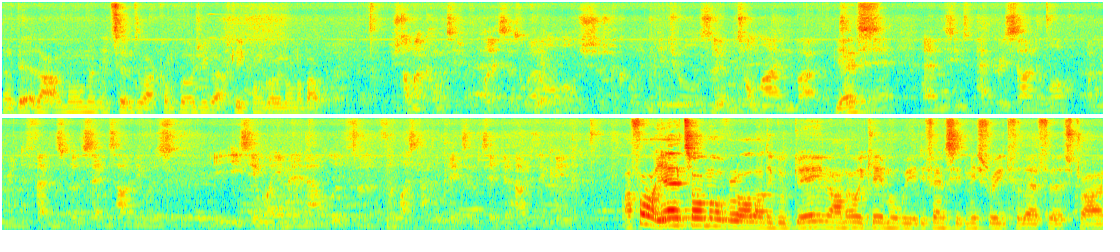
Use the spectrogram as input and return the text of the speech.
a bit of that at the moment in terms of that composure that I keep on going on about. Just on that competition place as well, Yeah. or just, a couple of individuals. Yeah. Um, Tom Lineham back Yes. today, um, he seems his side a lot when you're in defence, but at the same time he was, he, he seemed like your main outlet for, for last tackle kicks in particular. How do you think he I thought, yeah, Tom overall had a good game. I know he came up with a defensive misread for their first try,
